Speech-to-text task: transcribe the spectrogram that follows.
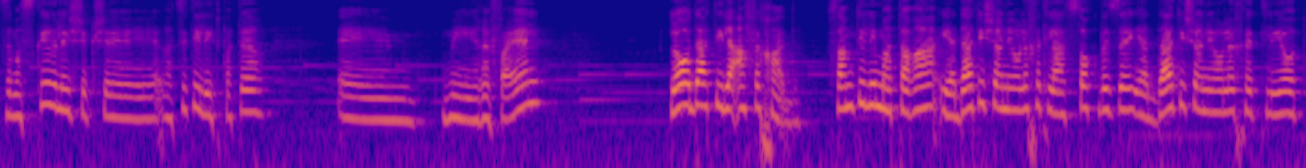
זה מזכיר לי שכשרציתי להתפטר אה, מרפאל, לא הודעתי לאף אחד. שמתי לי מטרה, ידעתי שאני הולכת לעסוק בזה, ידעתי שאני הולכת להיות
